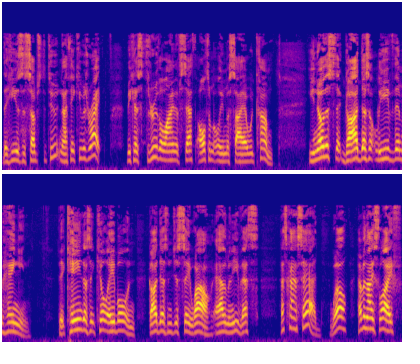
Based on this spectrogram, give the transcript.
that he is the substitute, and I think he was right. Because through the line of Seth, ultimately Messiah would come. You notice that God doesn't leave them hanging that Cain doesn't kill Abel and God doesn't just say, wow, Adam and Eve, that's, that's kind of sad. Well, have a nice life.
